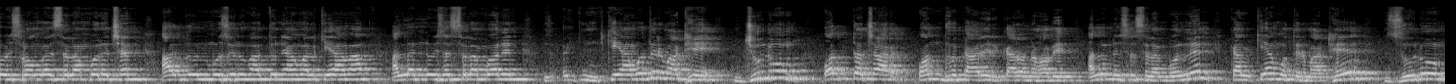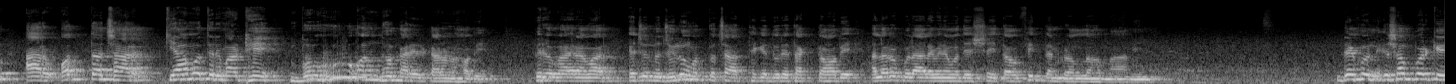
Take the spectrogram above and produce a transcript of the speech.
নবী সাল্লাল্লাহু সাল্লাম বলেছেন আলদুল মুজলুমাতুন ইয়াউমাল কিয়ামা। আল্লাহ নবী সাল্লাম বলেন, কিয়ামতের মাঠে জুলুম, অত্যাচার অন্ধকারের কারণ হবে। আল্লাহ নবী সাল্লাম বললেন, কাল কিয়ামতের মাঠে জুলুম আর অত্যাচার কিয়ামতের মাঠে বহু অন্ধকারের কারণ হবে। প্রিয় ভাইয়ের আমার, এজন্য জুলুম, অত্যাচার থেকে দূরে থাকতে হবে। আল্লাহ রবুল আলমিন আমাদের সেই তৌফিক দান করুন। আল্লাহ আমিন। দেখুন, এ সম্পর্কে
